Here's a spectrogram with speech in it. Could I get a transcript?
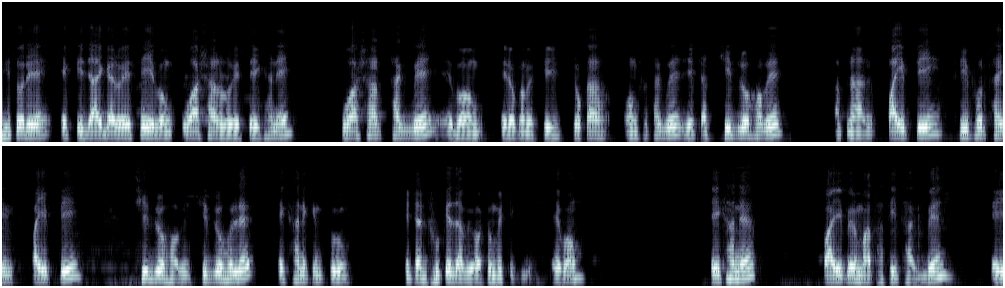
ভিতরে একটি জায়গা রয়েছে এবং ওয়াশার রয়েছে এখানে। ওয়াশার থাকবে এবং এরকম একটি চোকা অংশ থাকবে যেটা ছিদ্র হবে। আপনার পাইপটি থ্রি ফোর সাইজ পাইপটি ছিদ্র হবে। ছিদ্র হলে এখানে কিন্তু এটা ঢুকে যাবে অটোমেটিকলি এবং এখানে পাইপের মাথাটি থাকবে। এই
